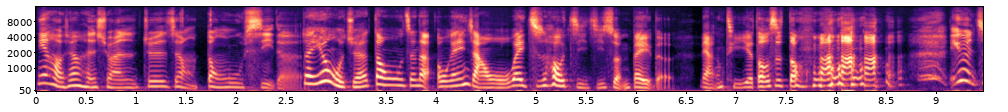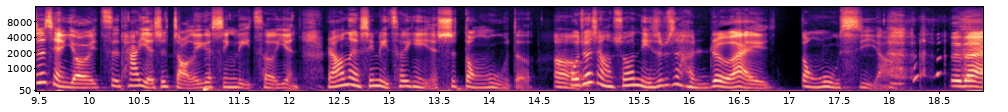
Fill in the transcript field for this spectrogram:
你好像很喜欢就是这种动物系的。对，因为我觉得动物真的，我跟你讲，我为之后几集准备的两题也都是动物。因为之前有一次，他也是找了一个心理测验，然后那个心理测验也是动物的。嗯，我就想说，你是不是很热爱动物系啊？对不对？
